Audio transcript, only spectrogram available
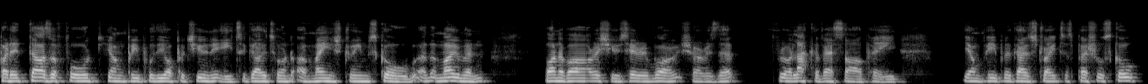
But it does afford young people the opportunity to go to a mainstream school. At the moment, one of our issues here in Warwickshire is that through a lack of SRP, young people are going straight to special school,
